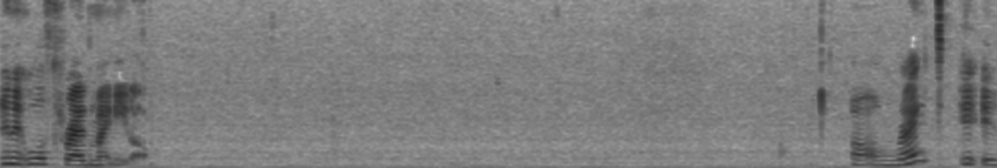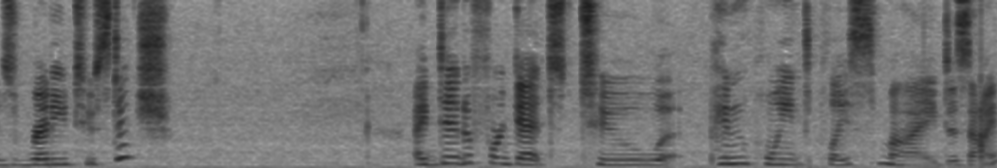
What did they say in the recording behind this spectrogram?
and it will thread my needle. Alright, it is ready to stitch. I did forget to pinpoint place my design.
